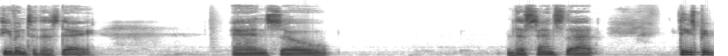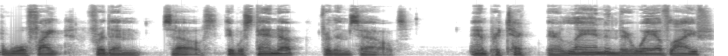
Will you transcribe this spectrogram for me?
even to this day. And so the sense that these people will fight for themselves, they will stand up for themselves and protect their land and their way of life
